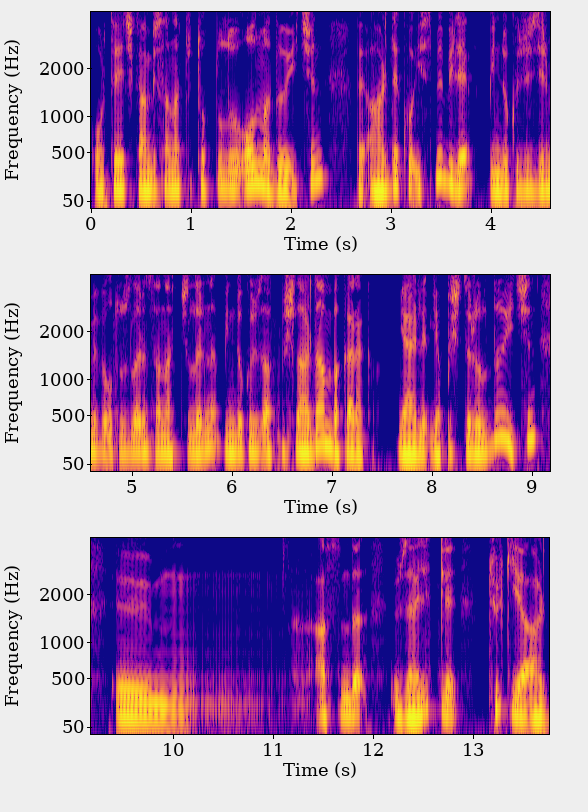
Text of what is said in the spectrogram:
ortaya çıkan bir sanatçı topluluğu olmadığı için ve ardeko ismi bile 1920 ve 30'ların sanatçılarına 1960'lardan bakarak yerle yapıştırıldığı için e, aslında özellikle Türkiye Art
